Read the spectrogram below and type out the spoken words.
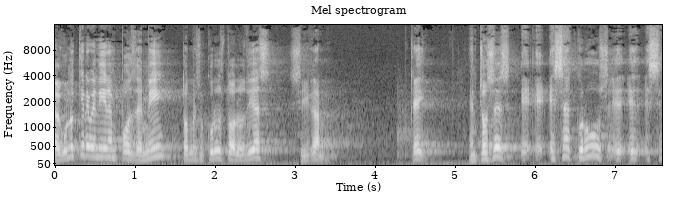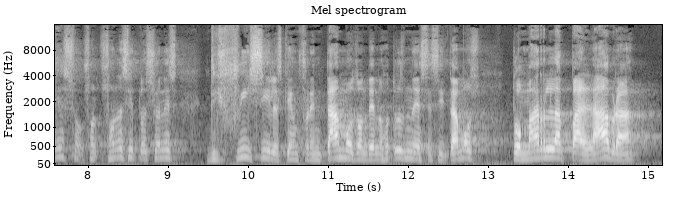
alguno quiere venir en pos de mí, tome su cruz todos los días, síganme. ¿Ok? Entonces, e, e, esa cruz e, es, eso, son, son las situaciones difíciles que enfrentamos donde nosotros necesitamos tomar la palabra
